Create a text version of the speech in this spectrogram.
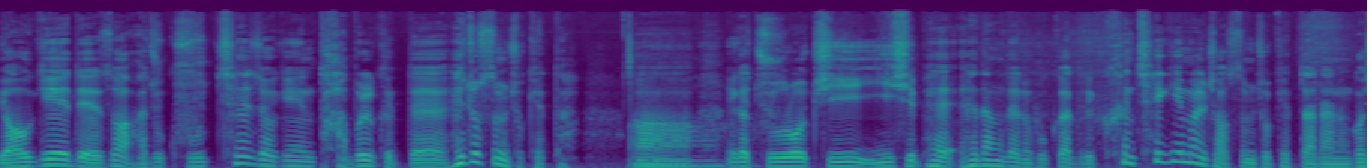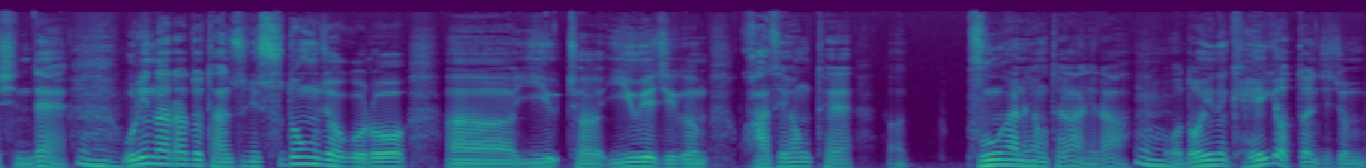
여기에 대해서 아주 구체적인 답을 그때 해줬으면 좋겠다. 아, 아. 그러니까 주로 G20에 해당되는 국가들이 큰 책임을 졌으면 좋겠다라는 것인데 음. 우리나라도 단순히 수동적으로 어 이저 EU의 지금 과세 형태 어, 부응하는 형태가 아니라 음. 어, 너희는 계획이 어떤지 좀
